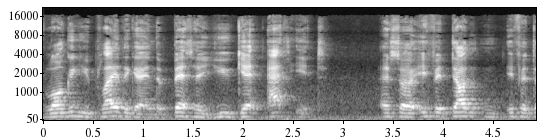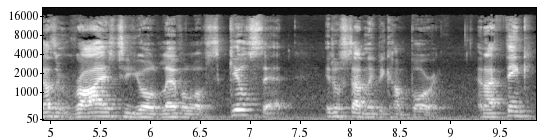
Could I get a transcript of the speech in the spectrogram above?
longer you play the game, the better you get at it. And so if it doesn't if it doesn't rise to your level of skill set, it'll suddenly become boring. And I think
